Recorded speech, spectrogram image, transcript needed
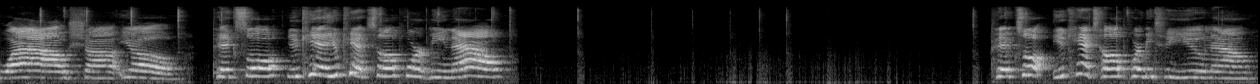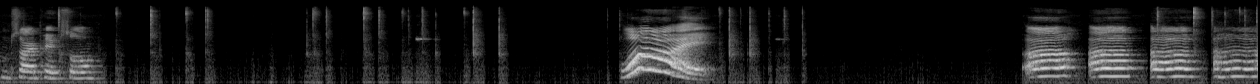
Wow, shot, yo, Pixel, you can't, you can't teleport me now. Pixel, you can't teleport me to you now. I'm sorry, Pixel. Why? Uh, uh, uh, uh,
